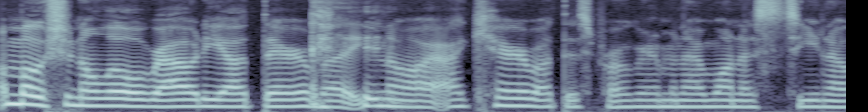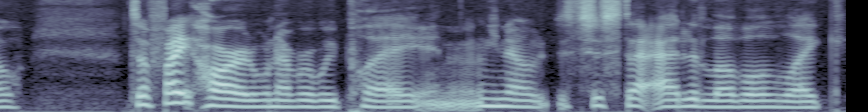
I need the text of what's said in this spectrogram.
emotional, a little rowdy out there, but you know, I, I care about this program and I want us to, you know, to fight hard whenever we play. And you know, it's just that added level of like,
